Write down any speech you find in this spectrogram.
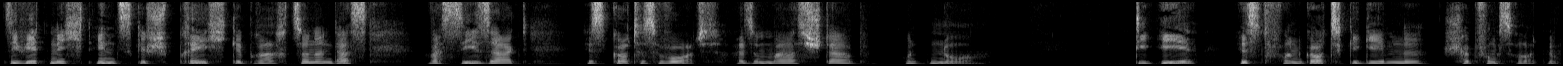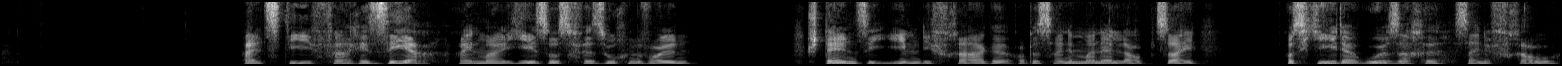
Sie wird nicht ins Gespräch gebracht, sondern das, was sie sagt, ist Gottes Wort, also Maßstab und Norm. Die Ehe ist von Gott gegebene Schöpfungsordnung. Als die Pharisäer einmal Jesus versuchen wollen, stellen sie ihm die Frage, ob es einem Mann erlaubt sei, aus jeder Ursache seine Frau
